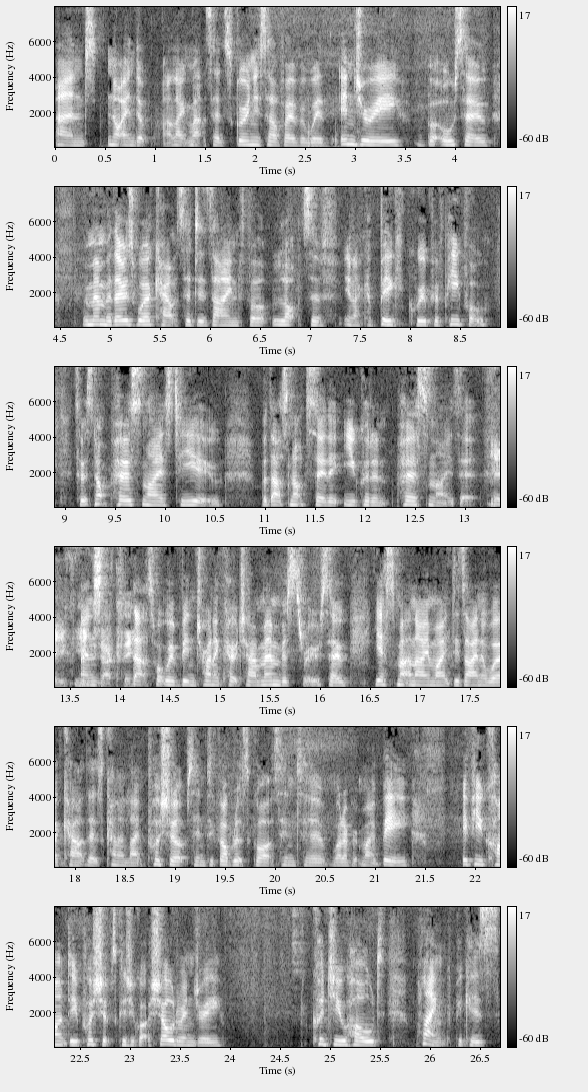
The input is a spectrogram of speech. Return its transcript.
and not end up like matt said screwing yourself over with injury. But also remember those workouts are designed for lots of you know like a big group of people. So it's not personalized to you but that's not to say that you couldn't personalize it. Yeah, you- exactly. that's what we've been trying to coach our members through. So yes matt and i might design a workout that's kind of like push-ups into goblet squats into whatever it might be. If you can't do push-ups because you've got a shoulder injury could you hold plank? Because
